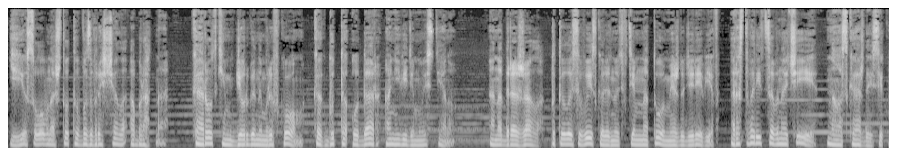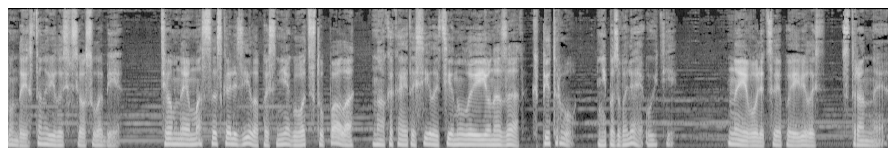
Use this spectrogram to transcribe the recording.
ее словно что-то возвращало обратно. Коротким дерганым рывком, как будто удар о невидимую стену. Она дрожала, пыталась выскользнуть в темноту между деревьев, раствориться в ночи, но с каждой секундой становилось все слабее. Темная масса скользила по снегу, отступала, но какая-то сила тянула ее назад, к Петру, не позволяя уйти. На его лице появилась странная,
